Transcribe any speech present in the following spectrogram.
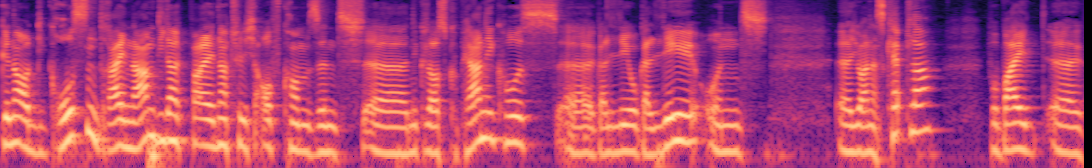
Genau, die großen drei Namen, die dabei natürlich aufkommen, sind äh, Nikolaus Kopernikus, äh, Galileo Galilei und äh, Johannes Kepler. Wobei äh,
